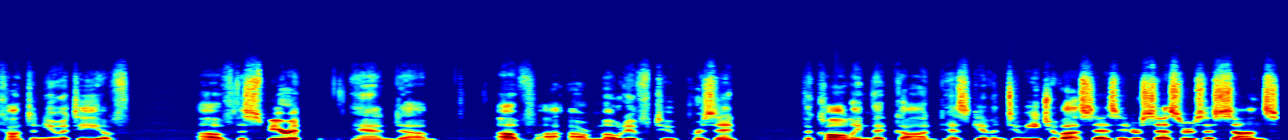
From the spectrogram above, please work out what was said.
continuity of of the spirit and um, of uh, our motive to present the calling that God has given to each of us as intercessors, as sons,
